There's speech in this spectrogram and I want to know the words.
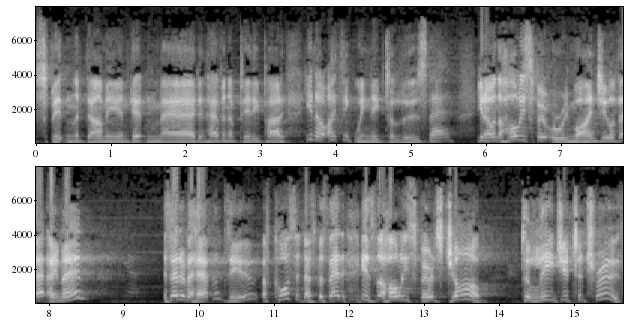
Spitting the dummy and getting mad and having a pity party. You know, I think we need to lose that. You know, and the Holy Spirit will remind you of that. Amen? Has that ever happened to you? Of course it does, because that is the Holy Spirit's job to lead you to truth.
